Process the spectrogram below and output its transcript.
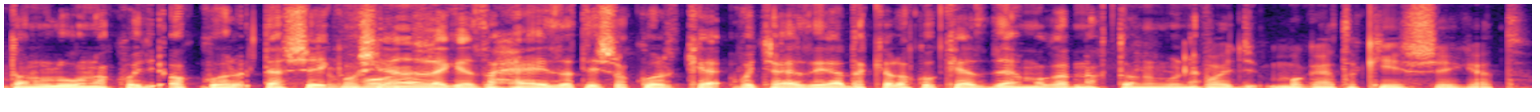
tanulónak, hogy akkor tessék, most Vagy- jelenleg ez a helyzet, és akkor, ke, hogyha ez érdekel, akkor kezd el magadnak tanulni. Vagy magát a készséget.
